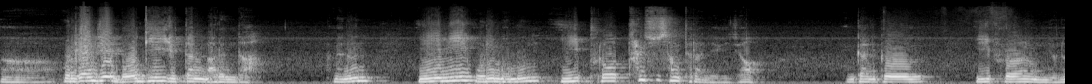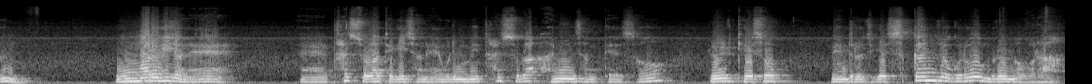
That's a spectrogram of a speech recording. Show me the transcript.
어, 우리가 이제 목이 일단 마른다 하면은 이미 우리 몸은 2% 탈수 상태란 얘기죠. 그러니까 그 2%라는 음료는 목마르기 전에 에, 탈수가 되기 전에 우리 몸이 탈수가 아닌 상태에서를 계속 만들어지게 습관적으로 물을 먹어라.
